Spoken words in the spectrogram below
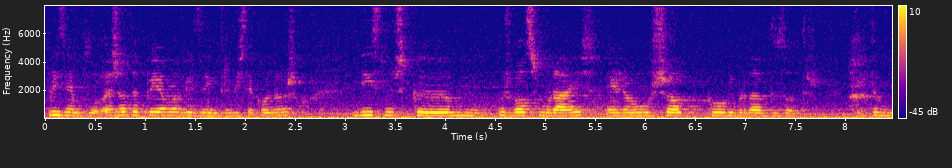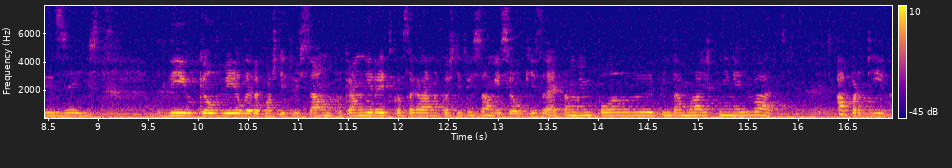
Por exemplo, a JP, uma vez em entrevista connosco, disse-nos que hum, os vossos morais eram um choque com a liberdade dos outros. O que tu me dizes a isto? digo que ele devia ler a Constituição porque é um direito consagrado na Constituição e se ele quiser também pode pintar morais que ninguém lhe bate. À partida.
